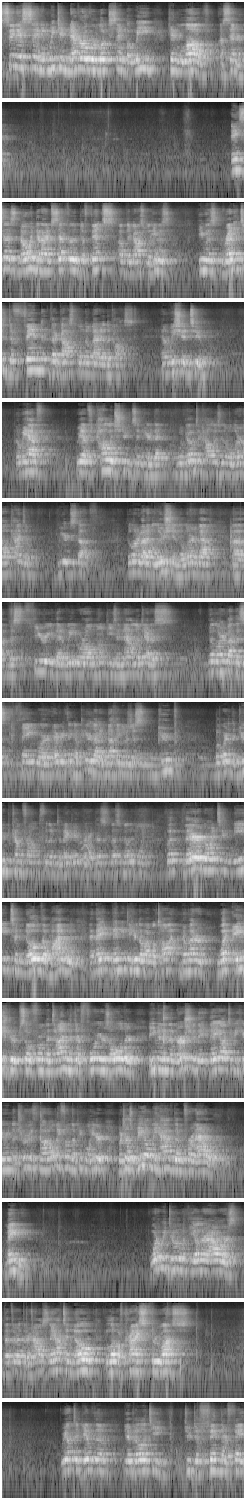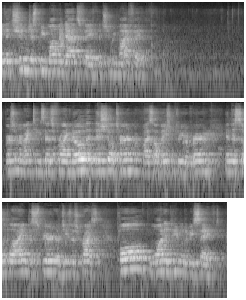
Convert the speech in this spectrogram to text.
Sin is sin, and we can never overlook sin, but we can love a sinner. And he says, knowing that I am set for the defense of the gospel, he was, he was ready to defend the gospel no matter the cost. And we should too. And we have we have college students in here that will go to college and they will learn all kinds of weird stuff. They'll learn about evolution. They'll learn about uh, this theory that we were all monkeys and now look at us. They'll learn about this thing where everything appeared out of nothing. It was just goop. But where did the goop come from for them to make it? But that's, that's another point. But they're going to need to know the Bible, and they, they need to hear the Bible taught no matter what age group. So from the time that they're four years old or even in the nursery, they, they ought to be hearing the truth, not only from the people here, because we only have them for an hour, maybe. What are we doing with the other hours that they're at their house? They ought to know the love of Christ through us. We ought to give them the ability to defend their faith. It shouldn't just be mom and dad's faith, it should be my faith. Verse number 19 says, For I know that this shall turn my salvation through your prayer and the supply of the Spirit of Jesus Christ. Paul wanted people to be saved.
